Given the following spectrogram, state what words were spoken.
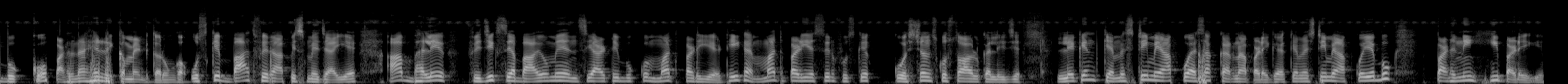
बुक को पढ़ना है रिकमेंड करूँगा। उसके बाद फिर आप इसमें जाइए। आप भले फिजिक्स या बायो में एन बुक को मत पढ़िए, ठीक है? मत पढ़िए, सिर्फ़ उसके क्वेश्चंस को सॉल्व कर लीजिए। लेकिन केमिस्ट्री में आपको ऐसा करना पड़ेगा। केमिस्ट्री में आपको ये बुक पढ़नी ही पड़ेगी।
